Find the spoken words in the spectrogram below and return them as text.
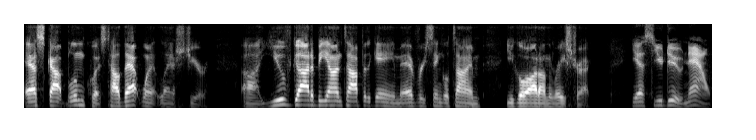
ask Scott Bloomquist how that went last year. Uh, you've got to be on top of the game every single time you go out on the racetrack. Yes, you do. Now,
